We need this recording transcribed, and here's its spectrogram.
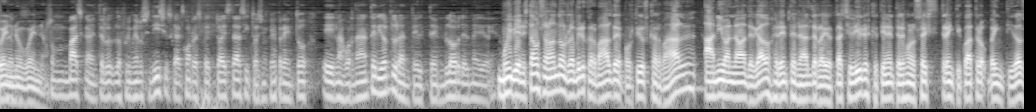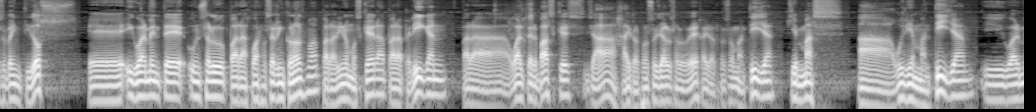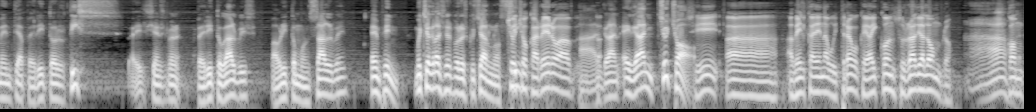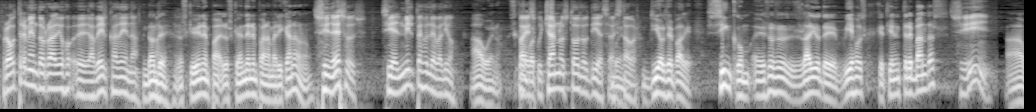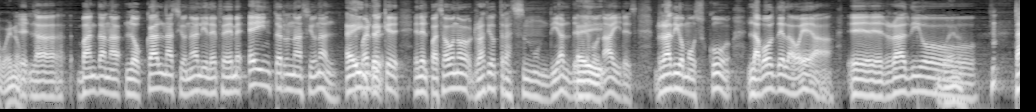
bueno, bueno. Son básicamente los, los primeros indicios que hay con respecto a esta situación que se presentó en la jornada anterior durante el temblor del mediodía. Muy bien, estamos hablando con Ramiro Carvajal de Deportivos Carvajal, Aníbal Navas Delgado, gerente general de Radio Taxi Libres, que tiene el teléfono 634-2222. Eh, igualmente, un saludo para Juan José Rincón Osma, para Lino Mosquera, para Peligan, para Walter Vázquez, ya Jairo Alfonso ya lo saludé, Jairo Alfonso Mantilla, ¿quién más? A William Mantilla, igualmente a Perito Ortiz, Perito Galvis, Pablito Monsalve, en fin, muchas gracias por escucharnos. Chucho Sí, Carrero, a, al gran, el gran Chucho. sí, a Abel Cadena Buitrago, que hay con su radio al hombro. Ah, Compró tremendo radio eh, Abel Cadena. ¿Dónde? ¿Los que, vienen ¿Los que venden en Panamericana o no? Sí, de esos. 100 mil pesos le valió. Ah, bueno. Es Para como- escucharnos todos los días a bueno, esta hora. Dios le pague. Cinco, esos radios de viejos que tienen tres bandas. Sí. Ah, bueno. Eh, la banda na- local, nacional y el FM e internacional. E Recuerde inter- que en el pasado uno, Radio Transmundial de. Buenos Aires, Radio Moscú, La Voz de la OEA, eh, Radio... Bueno.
